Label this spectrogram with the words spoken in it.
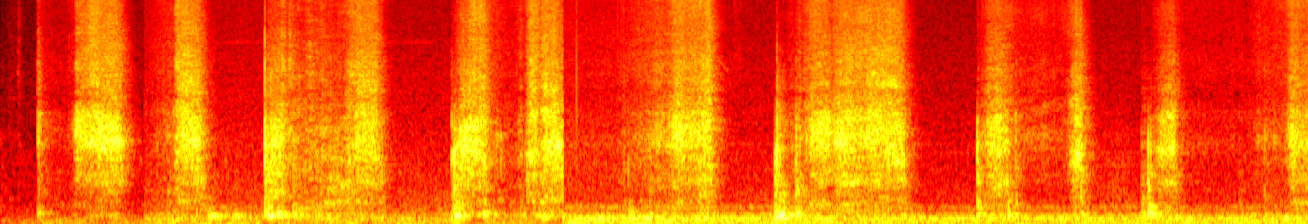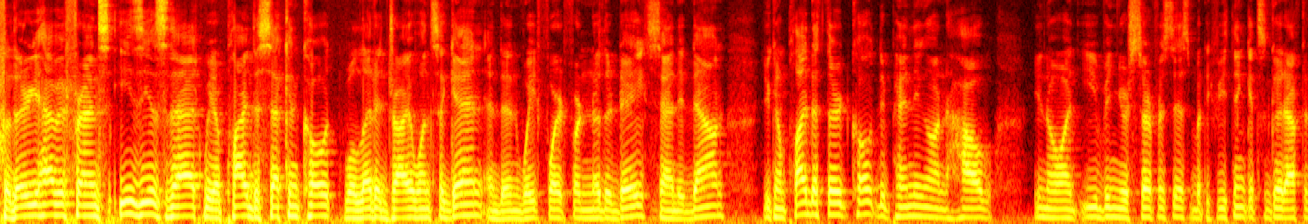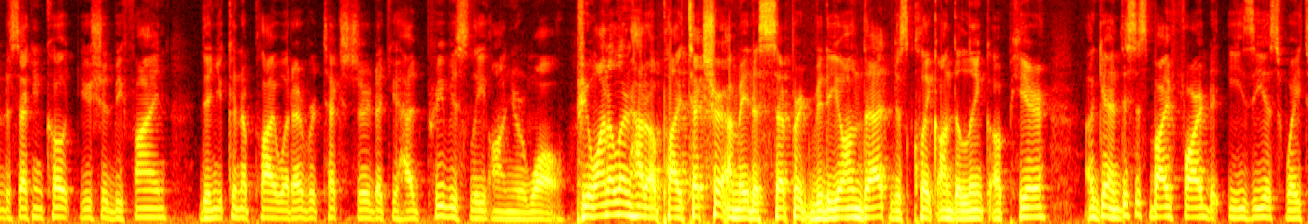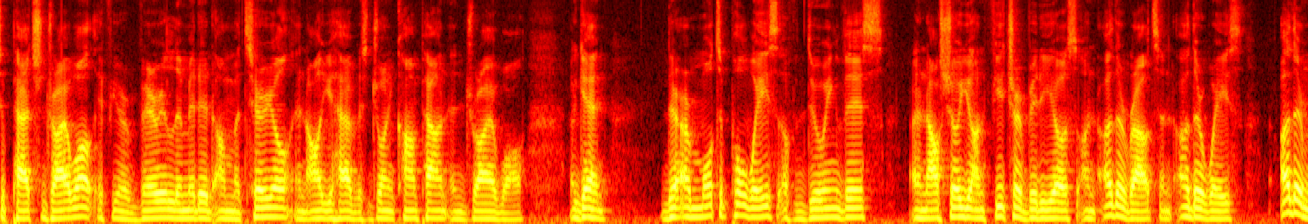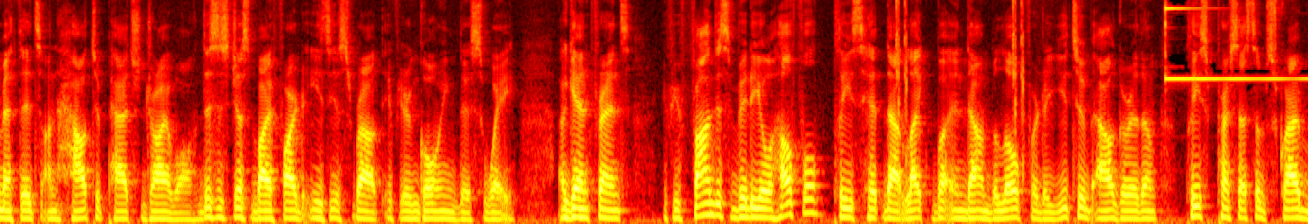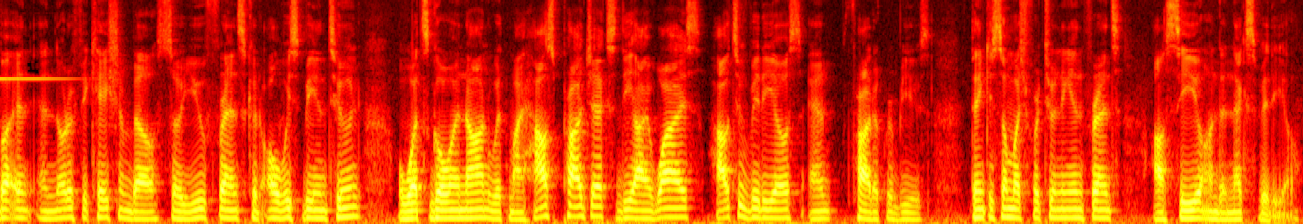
So there you have it friends, easy as that. We applied the second coat, we'll let it dry once again and then wait for it for another day, sand it down. You can apply the third coat depending on how you know and uneven your surfaces. but if you think it's good after the second coat, you should be fine. Then you can apply whatever texture that you had previously on your wall. If you want to learn how to apply texture, I made a separate video on that. Just click on the link up here. Again, this is by far the easiest way to patch drywall if you're very limited on material and all you have is joint compound and drywall. Again, there are multiple ways of doing this. and I'll show you on future videos on other routes and other ways other methods on how to patch drywall. This is just by far the easiest route if you're going this way. Again, friends, if you found this video helpful, please hit that like button down below for the YouTube algorithm. Please press that subscribe button and notification bell so you friends could always be in tune what's going on with my house projects, DIYs, how-to videos, and product reviews. Thank you so much for tuning in, friends. I'll see you on the next video.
